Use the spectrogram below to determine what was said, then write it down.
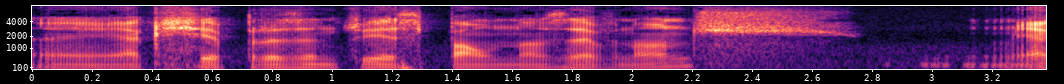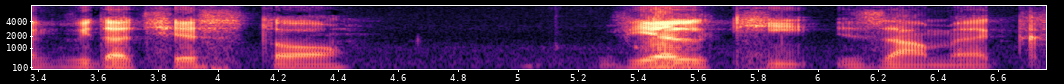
E, Jak się prezentuje spawn na zewnątrz. Jak widać jest to wielki zamek.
